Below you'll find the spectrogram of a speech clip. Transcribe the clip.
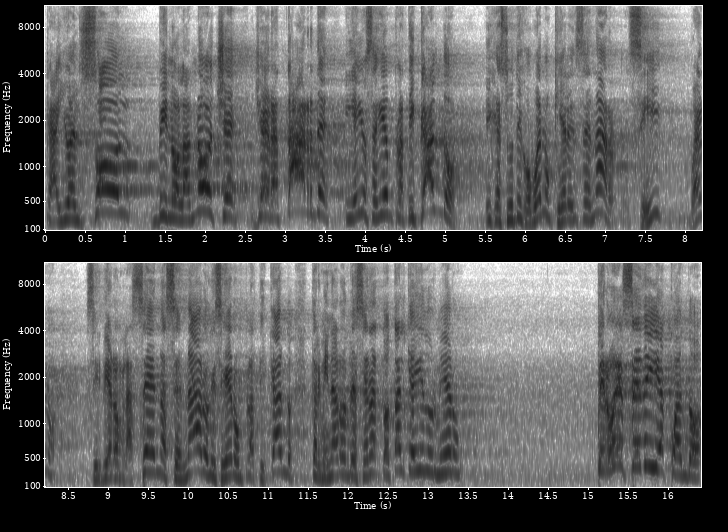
cayó el sol, vino la noche, ya era tarde y ellos seguían platicando. Y Jesús dijo, bueno, ¿quieren cenar? Sí, bueno, sirvieron la cena, cenaron y siguieron platicando, terminaron de cenar, total que ahí durmieron. Pero ese día cuando,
